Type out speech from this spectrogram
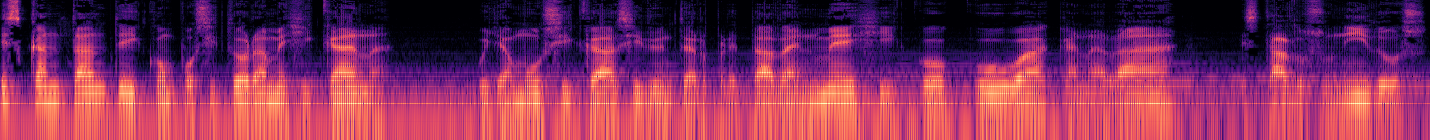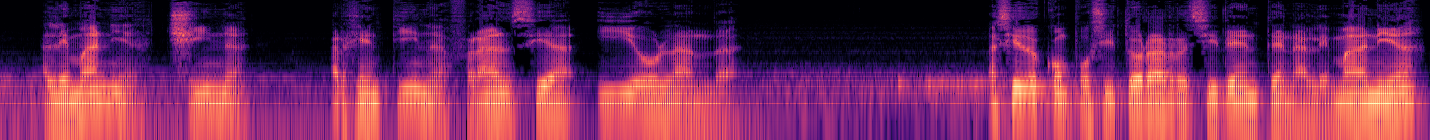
es cantante y compositora mexicana, cuya música ha sido interpretada en México, Cuba, Canadá, Estados Unidos, Alemania, China, Argentina, Francia y Holanda. Ha sido compositora residente en Alemania,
